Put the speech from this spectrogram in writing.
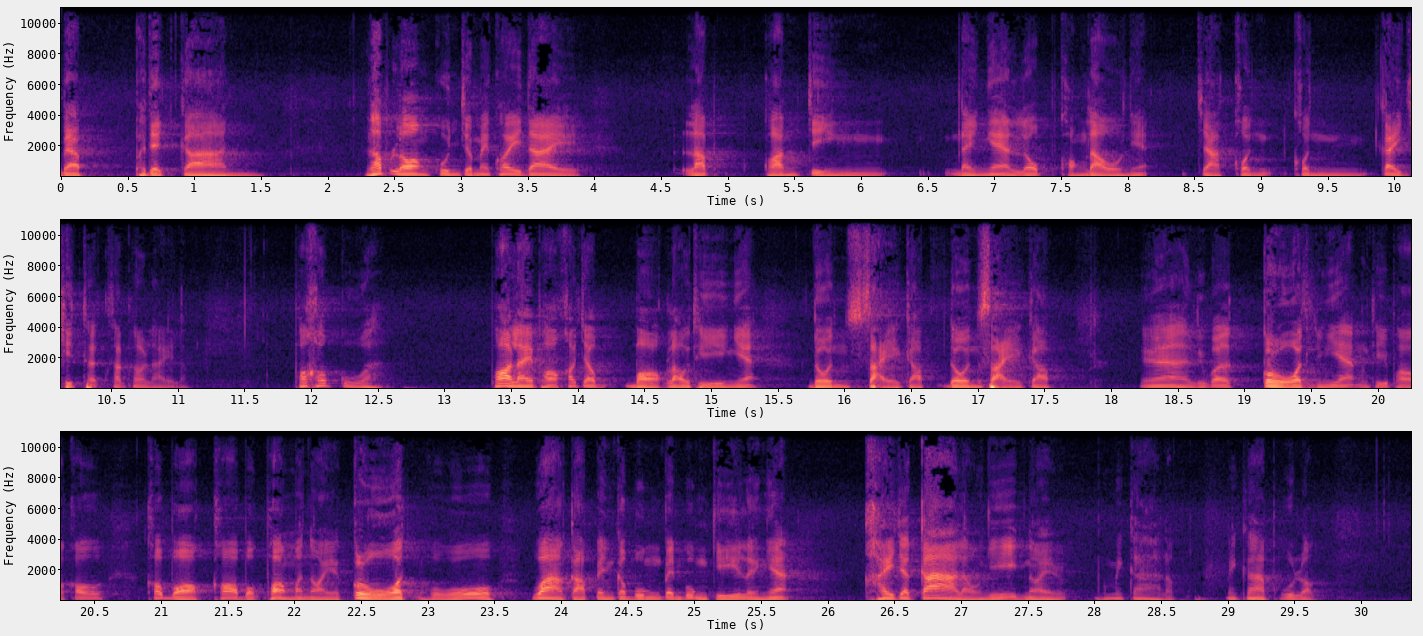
แบบเผด็จการ รับรองคุณจะไม่ค่อยได้รับความจริงในแง่ลบของเราเนี่ยจากคนคนใกล้ชิดสักเท่าไหร่หรอกเพราะเขากลัว เพราะอะไรพอเขาจะบอกเราทีเงี้ยโดนใส่กับโดนใส่กับเนี่ยหรือว่าโกรธอย่างเงี้ยบางทีพอเขา เขาบอกข้อบกพร่องมาหน่อย โกรธโหว่ากลับเป็นกระบุงเป็นบุ้งกีอะไรเงี้ยใครจะกล้าเหล่านี้อีกหน่อยไม่กล้าหรอก ไม่กล้าพูดหรอก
